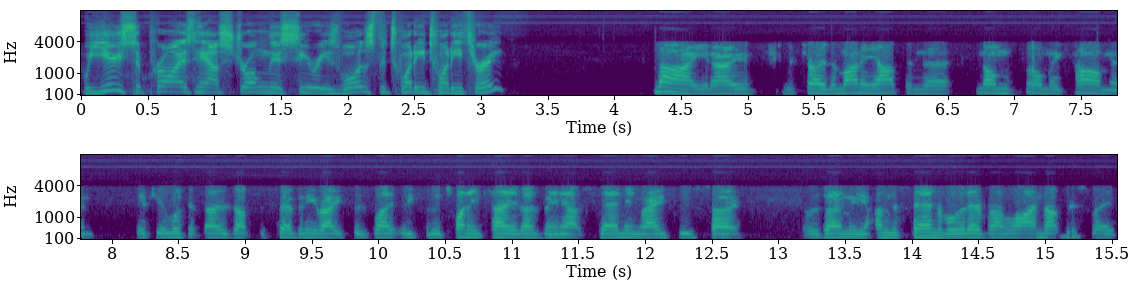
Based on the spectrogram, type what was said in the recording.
Were you surprised how strong this series was for 2023? No, you know, you throw the money up and the noms normally come. And if you look at those up to 70 races lately for the 20K, they've been outstanding races. So, it was only understandable that everyone lined up this week.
